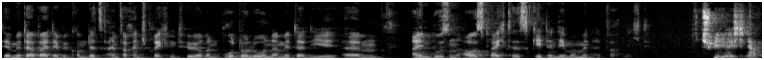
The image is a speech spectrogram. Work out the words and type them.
Der Mitarbeiter bekommt jetzt einfach entsprechend höheren Bruttolohn, damit er die ähm, Einbußen ausgleicht. Das geht in dem Moment einfach nicht. Schwierig, ja.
